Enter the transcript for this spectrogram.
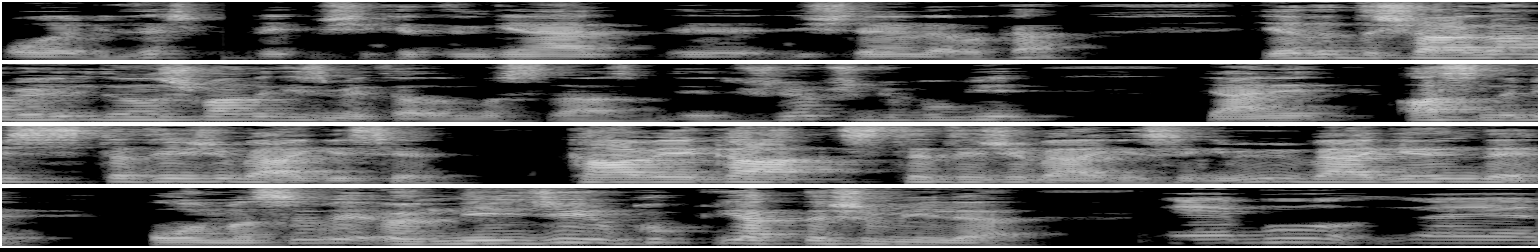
olabilir, şirketin genel e, işlerine de bakan ya da dışarıdan böyle bir danışmanlık hizmeti alınması lazım diye düşünüyorum. Çünkü bu bir yani aslında bir strateji belgesi, KVK strateji belgesi gibi bir belgenin de olması ve önleyici hukuk yaklaşımıyla e, bu e,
